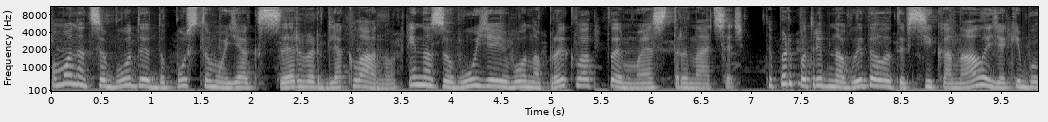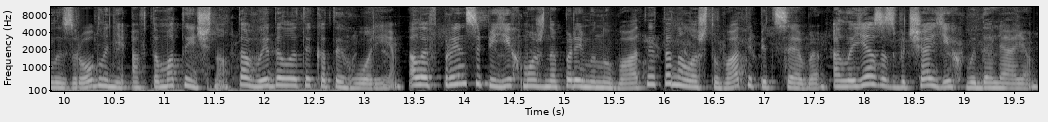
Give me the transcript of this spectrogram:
У мене це буде, допустимо, як сервер для клану, і назову я його, наприклад, МС13. Тепер потрібно видалити всі канали, які були зроблені автоматично, та видалити категорії. Але в принципі їх можна перейменувати та налаштувати під себе. Але я зазвичай їх видаляю.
